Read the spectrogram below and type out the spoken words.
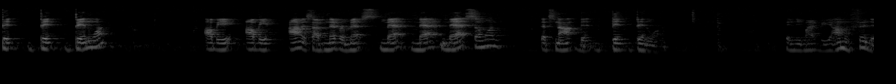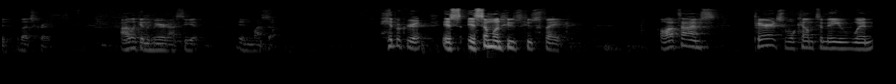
been been, been one? I'll be I'll be honest. I've never met met met met someone that's not been been been one. And you might be, I'm offended. Well, that's great. I look in the mirror and I see it in myself. Hypocrite is is someone who's who's fake. A lot of times, parents will come to me when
